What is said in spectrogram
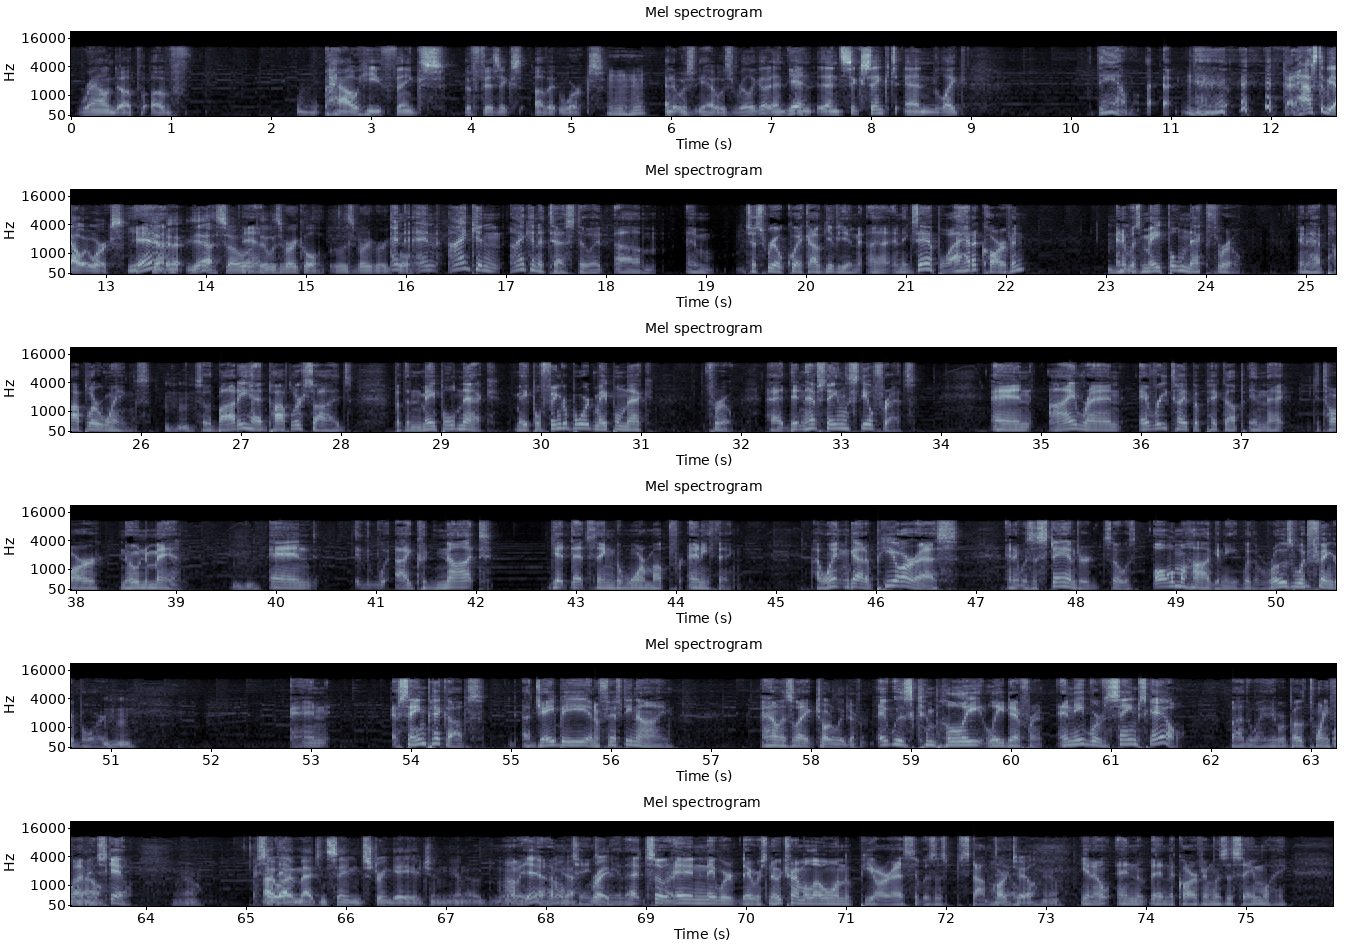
roundup of how he thinks the physics of it works, mm-hmm. and it was yeah, it was really good and Yeah. and, and succinct and like. Damn, that has to be how it works. Yeah. yeah. uh, yeah, So Yeah. it was very cool. It was very very cool. and and I can I can attest to it. Um, and just real quick, I'll give you an uh, an example. I had a Carvin, and it was maple neck through, and it had poplar wings. So the body had poplar sides, but the maple neck, maple fingerboard, maple neck through had didn't have stainless steel frets, and I ran every type of pickup in that guitar known to man, Mm-hmm. and it w- I could not get that thing to warm up for anything. I went and got a PRS, and it was a standard, so it was all mahogany with a rosewood fingerboard, mm-hmm. and uh, same pickups, a JB and a 59. And I was like, totally different. it was completely different, and they were the same scale, by the way. They were both 25 Wow. inch scale. Wow. So I, that- I imagine same string gauge and you know. Oh yeah, I don't change right. any of that. So Right. and they were there was no tremolo on the PRS. It was a stop hardtail. Yeah. you know, and then the Carvin was the same way.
